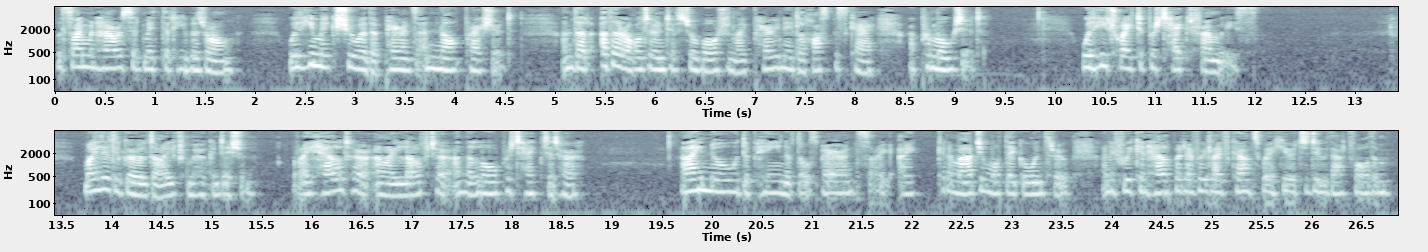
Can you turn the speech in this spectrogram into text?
Will Simon Harris admit that he was wrong? Will he make sure that parents are not pressured and that other alternatives to abortion, like perinatal hospice care, are promoted? Will he try to protect families? My little girl died from her condition, but I held her and I loved her, and the law protected her. I know the pain of those parents. I, I can imagine what they're going through. And if we can help at Every Life Counts, we're here to do that for them.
